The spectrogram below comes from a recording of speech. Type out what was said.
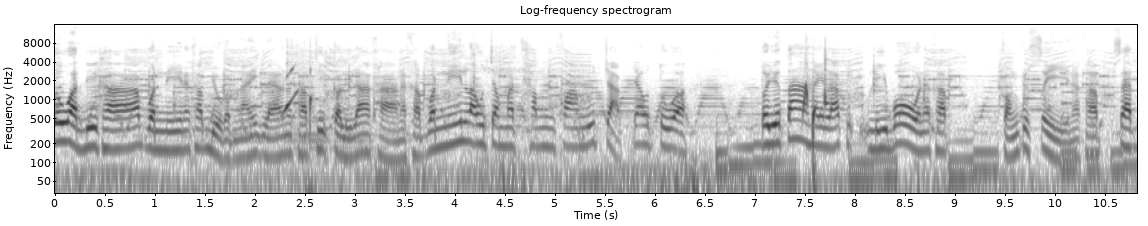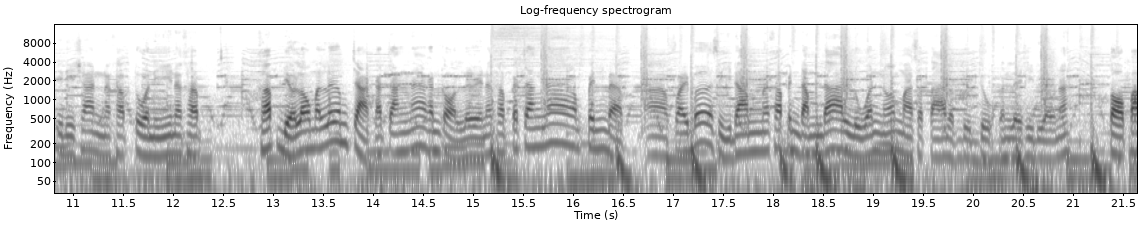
สวัสดีครับ วันนี้นะครับอยู่กับไนท์อีกแล้วนะครับที่กอริล่าคานะครับ วันนี้เราจะมาทำความรู้จักเจ้าตัว Toyota h i l u x r e v o นะครับ 2.4 นะครับ Z Edition นะครับ ตัวนี้นะครับครับเดี๋ยวเรามาเริ่มจากกระจังหน้ากันก่อนเลยนะครับ กระจังหน้าเป็นแบบไฟเบอร์สีดำนะครับ เป็นดำด้านล้วนเนาะมาสตาร์แบบดุๆกันเลยทีเดียวนะ ต่อไป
